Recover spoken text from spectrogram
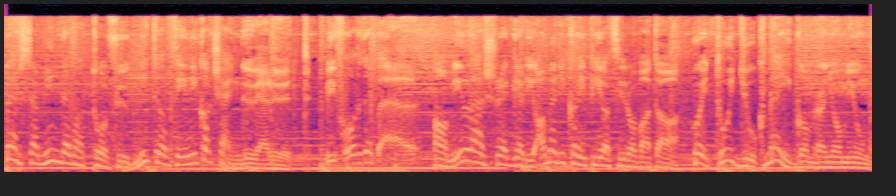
Persze minden attól függ, mi történik a csengő előtt. Before the bell. A millás reggeli amerikai piaci rovata, hogy tudjuk, melyik gombra nyomjunk,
